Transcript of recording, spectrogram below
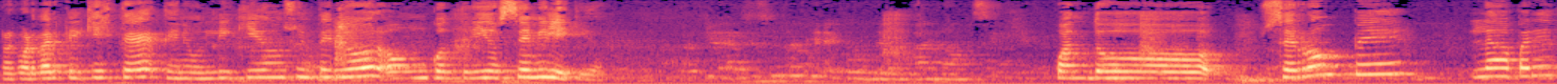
Recordar que el quiste tiene un líquido en su interior o un contenido semilíquido. Cuando se rompe la pared,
